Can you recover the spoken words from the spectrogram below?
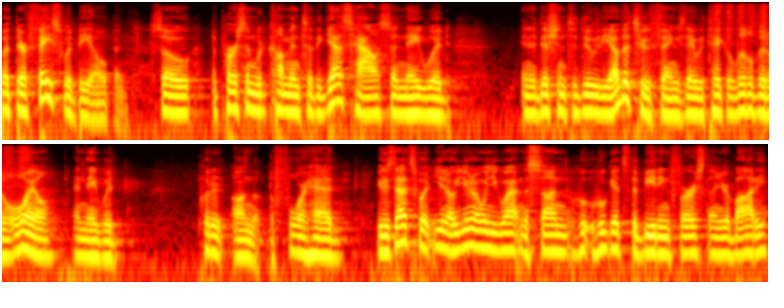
but their face would be open. So the person would come into the guest house and they would, in addition to do the other two things, they would take a little bit of oil and they would put it on the, the forehead. Because that's what, you know, you know when you go out in the sun, who, who gets the beating first on your body?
